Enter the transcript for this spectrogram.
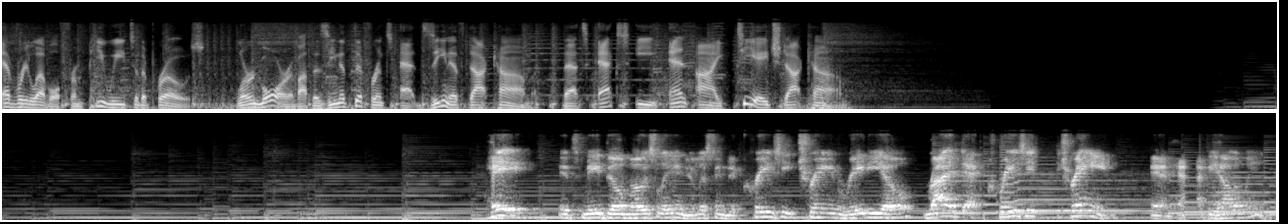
every level from Pee Wee to the pros. Learn more about the Xenith difference at xenith.com. That's X E N I T H.com. Hey, it's me, Bill Moseley, and you're listening to Crazy Train Radio. Ride that crazy train and happy Halloween.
